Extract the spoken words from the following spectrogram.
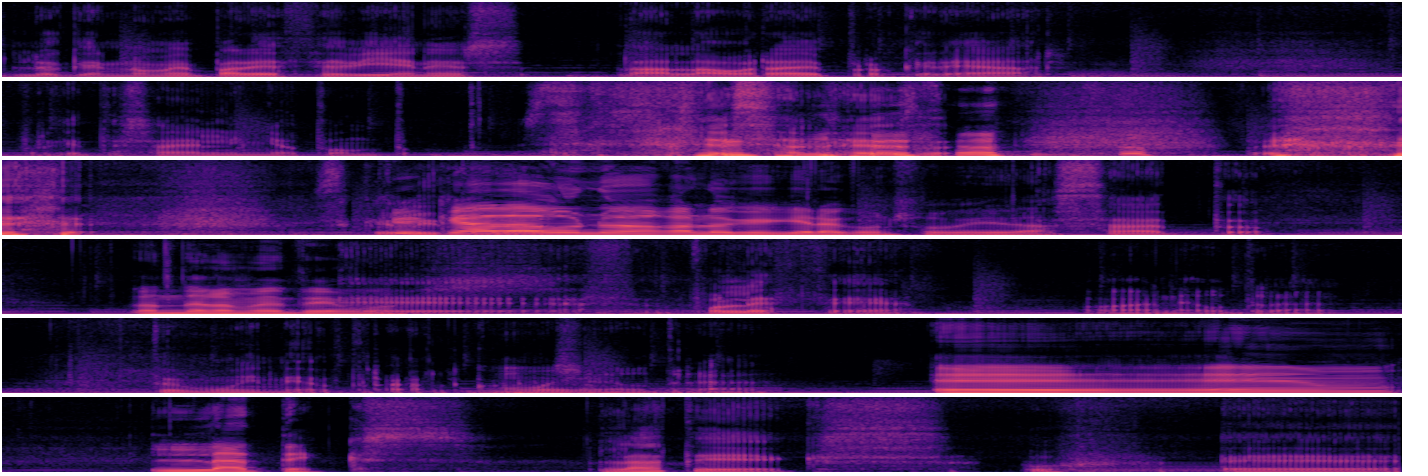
Lo que no me parece bien es a la hora de procrear. Porque te sale el niño tonto. Es Que literal- cada uno haga lo que quiera con su vida. Exacto. ¿Dónde lo metemos? Eh, ponle C. Ah, neutral. Estoy muy neutral. con Muy eso. neutral. Eh, látex. Látex. Uf, eh,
